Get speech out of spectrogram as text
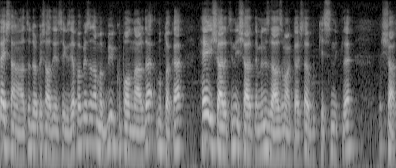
5 tane atı 4, 5, 6, 7, 8 yapabilirsiniz ama büyük kuponlarda mutlaka H işaretini işaretlemeniz lazım arkadaşlar. Bu kesinlikle şart.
